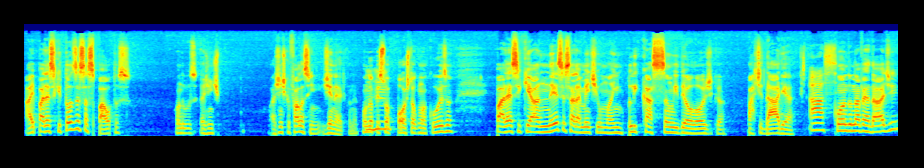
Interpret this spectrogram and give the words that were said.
aí parece que todas essas pautas, quando a gente a gente que fala assim, genérico, né? Quando a pessoa posta alguma coisa, parece que há necessariamente uma implicação ideológica partidária, Ah, sim. quando na verdade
